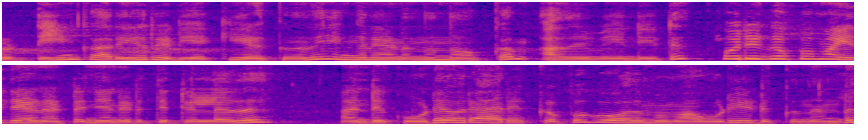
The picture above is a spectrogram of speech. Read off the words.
റൊട്ടിയും കറിയും റെഡിയാക്കി എടുക്കുന്നത് എങ്ങനെയാണെന്ന് നോക്കാം. അതിന് വേണ്ടിയിട്ട് ഒരു കപ്പ് മൈദയാണ് കേട്ടോ ഞാൻ എടുത്തിട്ടുള്ളത്. അതിന്റെ കൂടെ ഒരു അര കപ്പ് ഗോതമ്പ് മാവ് കൂടി എടുക്കുന്നുണ്ട്.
